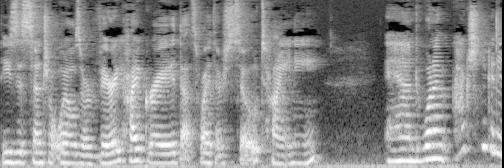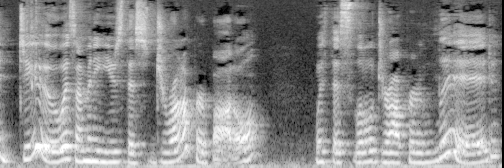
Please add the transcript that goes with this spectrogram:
These essential oils are very high grade, that's why they're so tiny. And what I'm actually going to do is I'm going to use this dropper bottle with this little dropper lid.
